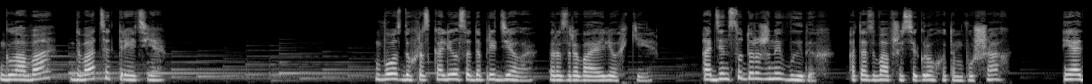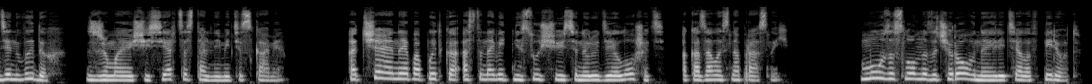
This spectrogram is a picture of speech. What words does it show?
Глава 23 Воздух раскалился до предела, разрывая легкие. Один судорожный выдох, отозвавшийся грохотом в ушах, и один выдох, сжимающий сердце стальными тисками. Отчаянная попытка остановить несущуюся на людей лошадь оказалась напрасной. Муза, словно зачарованная, летела вперед.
